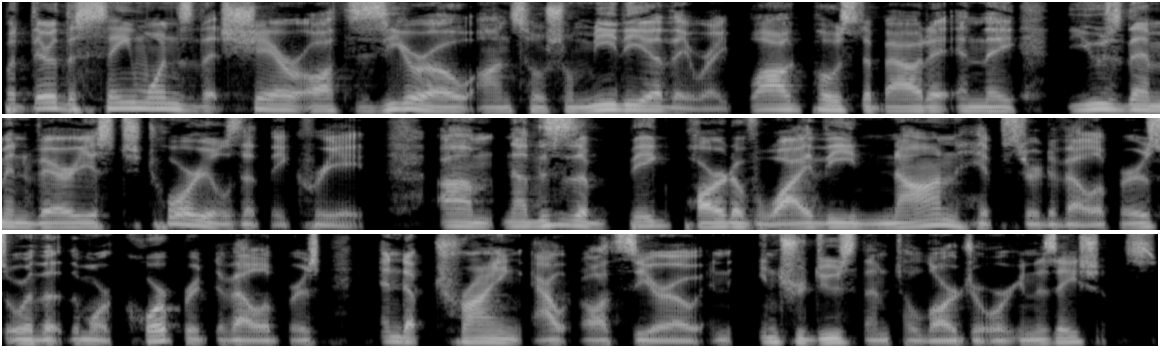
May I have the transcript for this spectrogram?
but they're the same ones that share Auth Zero on social media. They write blog posts about it and they use them in various tutorials that they create. Um, now, this is a big part of why the non hipster developers or the, the more corporate developers end up trying out Auth Zero and introduce them to larger organizations.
